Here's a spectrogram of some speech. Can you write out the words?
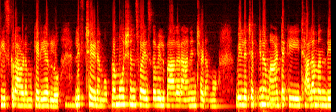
తీసుకురావడము కెరియర్లో లిఫ్ట్ చేయడము ప్రమోషన్స్ వైజ్గా వీళ్ళు బాగా రాణించడము వీళ్ళు చెప్పిన మాటకి చాలా మంది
